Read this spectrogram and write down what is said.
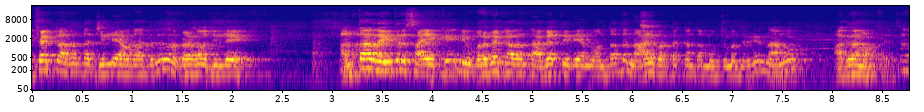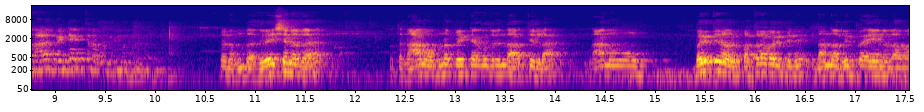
ಇಫೆಕ್ಟ್ ಆದಂಥ ಜಿಲ್ಲೆ ಯಾವುದಾದ್ರೆ ಬೆಳಗಾವಿ ಜಿಲ್ಲೆ. ಅಂತ ರೈತರ ಸಹಾಯಕ್ಕೆ ನೀವು ಬರಬೇಕಾದಂಥ ಅಗತ್ಯ ಇದೆ ಅನ್ನುವಂಥದ್ದು ನಾಳೆ ಬರ್ತಕ್ಕಂಥ ಮುಖ್ಯಮಂತ್ರಿಗೆ ನಾನು ಆಗ್ರಹ ಮಾಡ್ತಾ ಇದ್ದೀನಿ. ಸರ್ ನಾಳೆ ಭೇಟಿ ಆಗ್ತಾರ ಮುಖ್ಯಮಂತ್ರಿ? ನಮ್ದು ಅಧಿವೇಶನ ಅದ. ಮತ್ತು ನಾನು ಒಬ್ಬನ ಭೇಟಿ ಆಗೋದ್ರಿಂದ ಅರ್ಥ ಇಲ್ಲ. ನಾನು ಬರಿತೀನಿ ಅವ್ರಿಗೆ ಪತ್ರ ಬರಿತೀನಿ. ನನ್ನ ಅಭಿಪ್ರಾಯ ಏನದಾವ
